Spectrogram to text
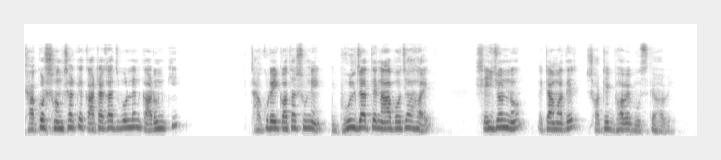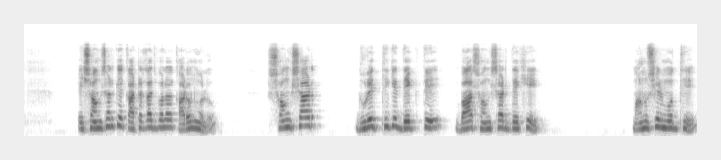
ঠাকুর সংসারকে কাটা গাছ বললেন, কারণ কি? ঠাকুর এই কথা শুনে ভুল যাতে না বোঝা হয়, সেই জন্য এটা আমাদের সঠিকভাবে বুঝতে হবে। এই সংসারকে কাটা কাজ বলার কারণ হলো, সংসার দূরের থেকে দেখতে বা সংসার দেখে মানুষের মধ্যে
